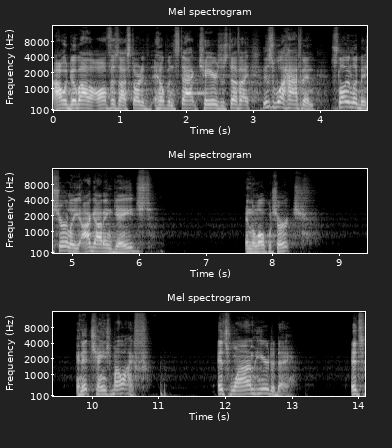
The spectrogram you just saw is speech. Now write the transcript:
I would go by the office. I started helping stack chairs and stuff. I, this is what happened. Slowly but surely, I got engaged in the local church, and it changed my life. It's why I'm here today. It's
